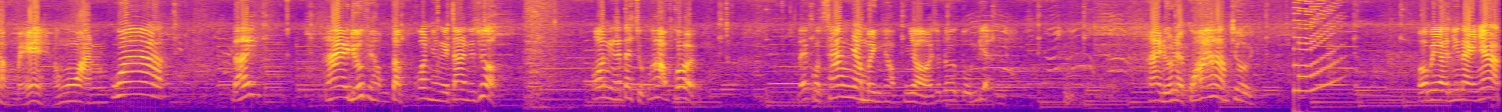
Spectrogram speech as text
Thằng bé này nó ngoan quá. Đấy Hai đứa phải học tập con nhà người ta nhớ chưa? Con nhà người ta chỉ có học thôi Đấy còn sang nhà mình học nhờ cho đỡ tốn điện. Hai đứa này quá ham chơi. Thôi bây giờ như này nhá.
